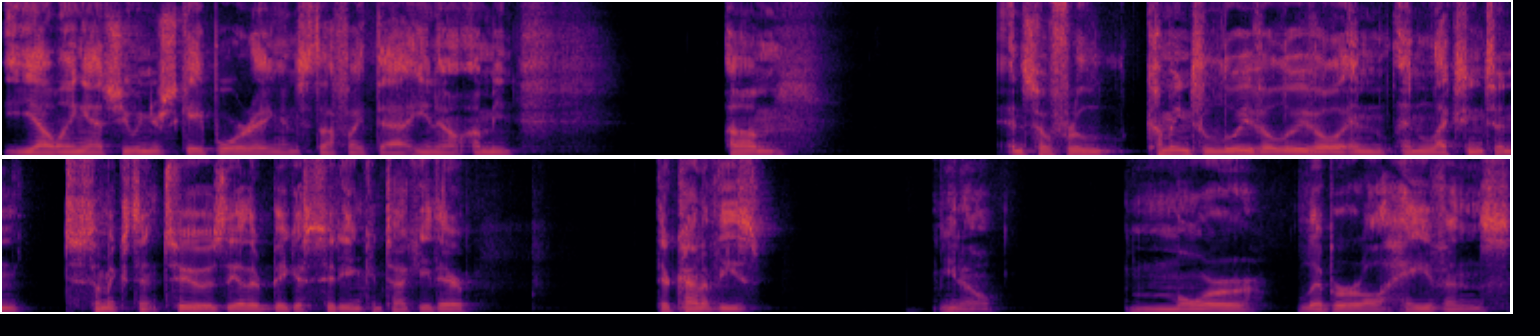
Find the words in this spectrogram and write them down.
yelling at you when you're skateboarding and stuff like that. You know, I mean, um, and so for coming to Louisville, Louisville and, and Lexington to some extent too is the other biggest city in Kentucky. They're they're kind of these, you know, more liberal havens,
